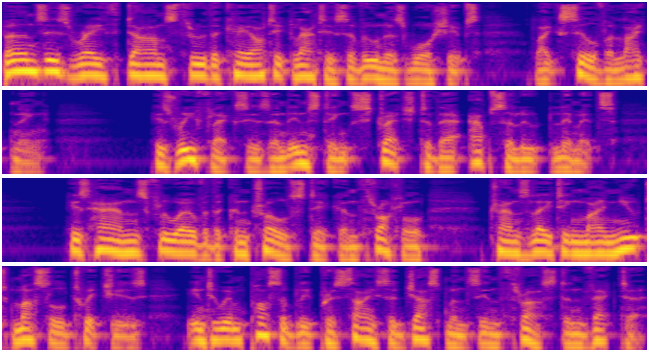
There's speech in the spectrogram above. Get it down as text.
Burns's wraith danced through the chaotic lattice of Una's warships like silver lightning, his reflexes and instincts stretched to their absolute limits. His hands flew over the control stick and throttle, translating minute muscle twitches into impossibly precise adjustments in thrust and vector.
